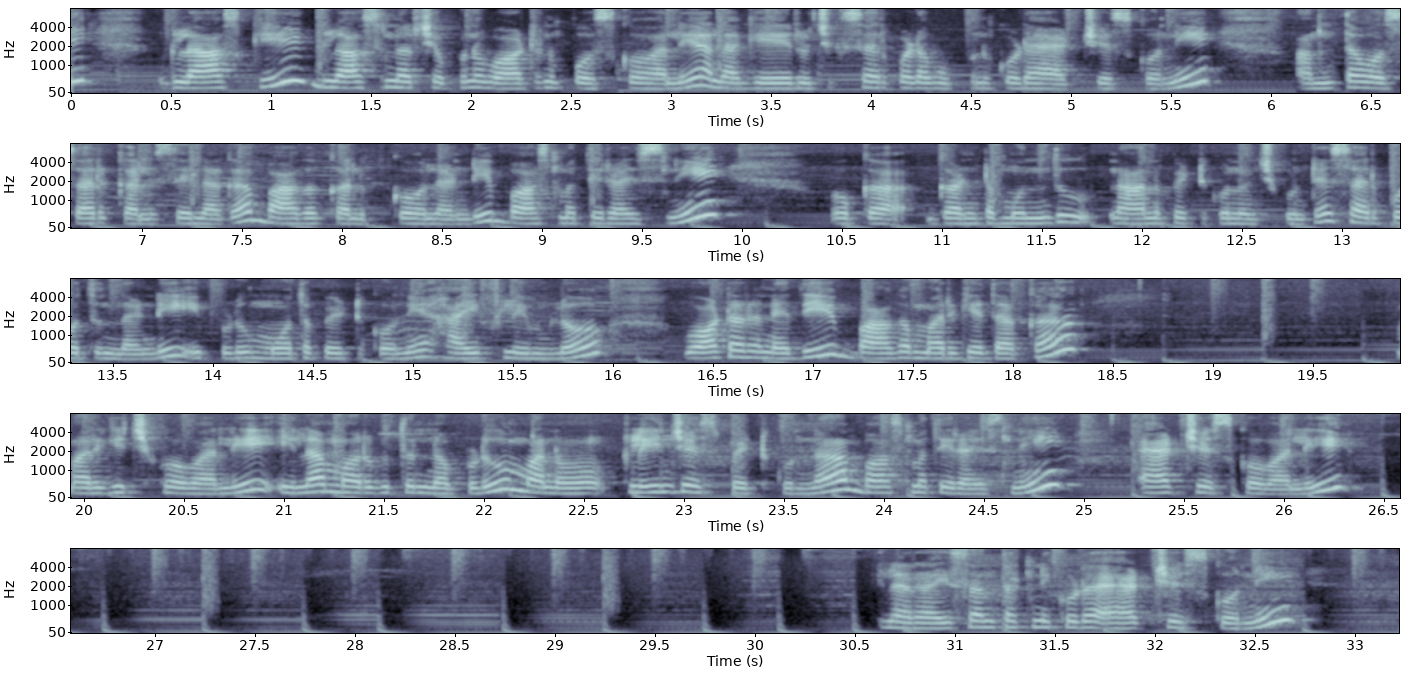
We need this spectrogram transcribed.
గ్లాస్కి గ్లాసున్నర చొప్పున వాటర్ని పోసుకోవాలి. అలాగే రుచికి సరిపడా ఉప్పును కూడా యాడ్ చేసుకొని అంతా ఒకసారి కలిసేలాగా బాగా కలుపుకోవాలండి. బాస్మతి రైస్ని ఒక గంట ముందు నానబెట్టుకొని ఉంచుకుంటే సరిపోతుందండి. ఇప్పుడు మూత పెట్టుకొని హై ఫ్లేమ్లో వాటర్ అనేది బాగా మరిగేదాకా మరిగించుకోవాలి. ఇలా మరుగుతున్నప్పుడు మనం క్లీన్ చేసి పెట్టుకున్న బాస్మతి రైస్ని యాడ్ చేసుకోవాలి. ఇలా రైస్ అంతటిని కూడా యాడ్ చేసుకొని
